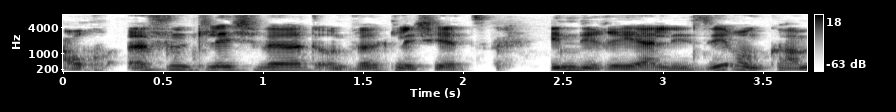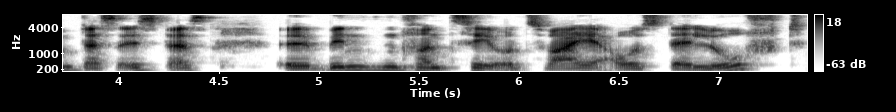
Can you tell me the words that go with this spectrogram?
auch öffentlich wird und wirklich jetzt in die Realisierung kommt, das ist das äh, Binden von CO2 aus der Luft,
